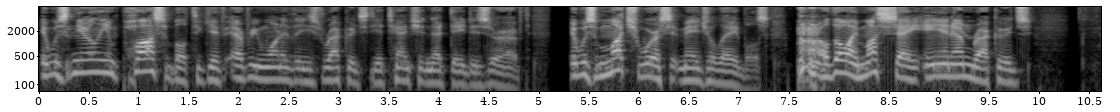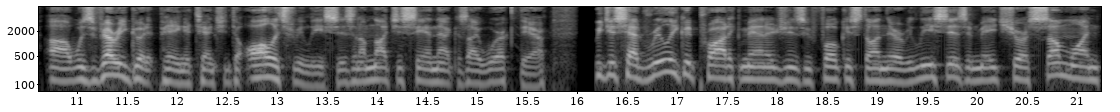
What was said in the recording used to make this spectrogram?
it was nearly impossible to give every one of these records the attention that they deserved. It was much worse at major labels. Although I must say, A&M Records uh, was very good at paying attention to all its releases, and I'm not just saying that because I worked there. We just had really good product managers who focused on their releases and made sure someone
